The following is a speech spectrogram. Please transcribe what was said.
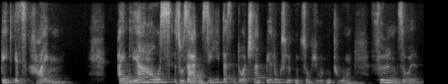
Bet Eschaim. Ein Lehrhaus, so sagen sie, das in Deutschland Bildungslücken zum Judentum füllen soll.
